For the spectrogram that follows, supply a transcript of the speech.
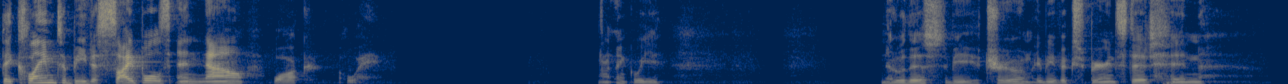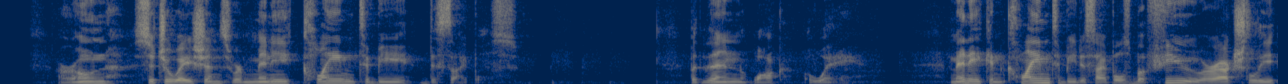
They claim to be disciples and now walk. I think we know this to be true, and maybe have experienced it in our own situations where many claim to be disciples, but then walk away. Many can claim to be disciples, but few are actually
